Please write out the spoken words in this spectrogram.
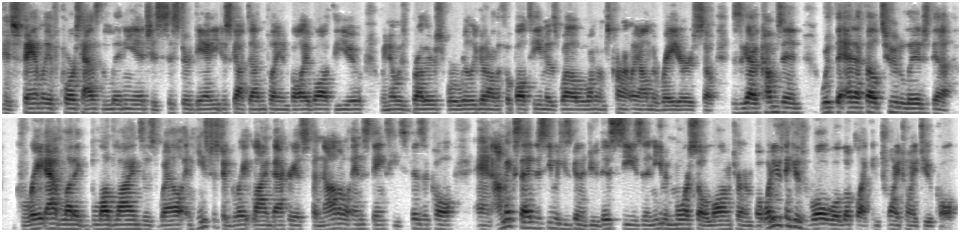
his family, of course, has the lineage. His sister Dani just got done playing volleyball at the U. We know his brothers were really good on the football team as well. One of them's currently on the Raiders. So this is a guy who comes in with the NFL tutelage, the great athletic bloodlines as well. And he's just a great linebacker. He has phenomenal instincts. He's physical. And I'm excited to see what he's going to do this season, even more so long term. But what do you think his role will look like in 2022, Cole?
